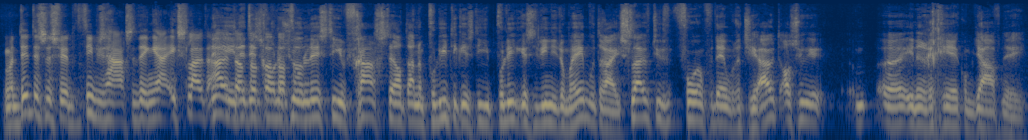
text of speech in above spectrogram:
Maar dit is dus weer het typisch Haagse ding. Ja, ik sluit Nee, uit dat... dit dat, is gewoon dat, een journalist die een vraag stelt aan een politicus... die politicus die niet omheen moet draaien. Sluit u Forum voor Democratie uit als u eh, in een regering komt, ja of nee?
